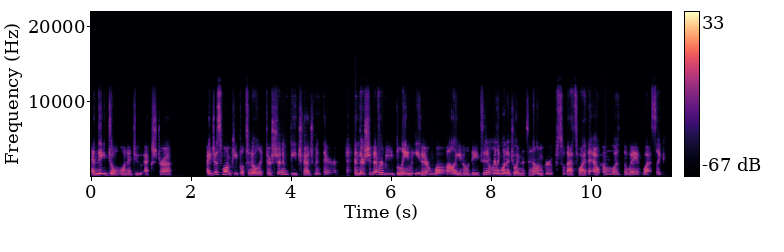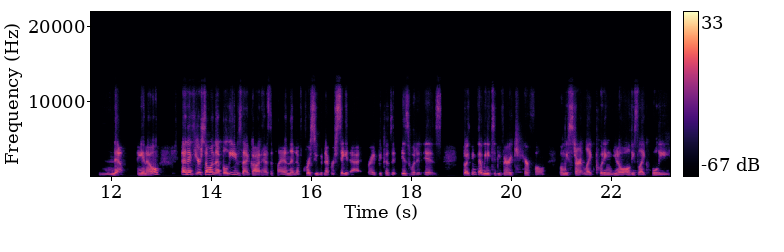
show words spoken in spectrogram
and they don't want to do extra, I just want people to know like there shouldn't be judgment there. And there should never be blame either. Well, you know, they didn't really want to join the Tehillim group. So that's why the outcome was the way it was. Like, no, you know? And if you're someone that believes that God has a plan, then of course you would never say that, right? Because it is what it is. So I think that we need to be very careful when we start like putting you know all these like holy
